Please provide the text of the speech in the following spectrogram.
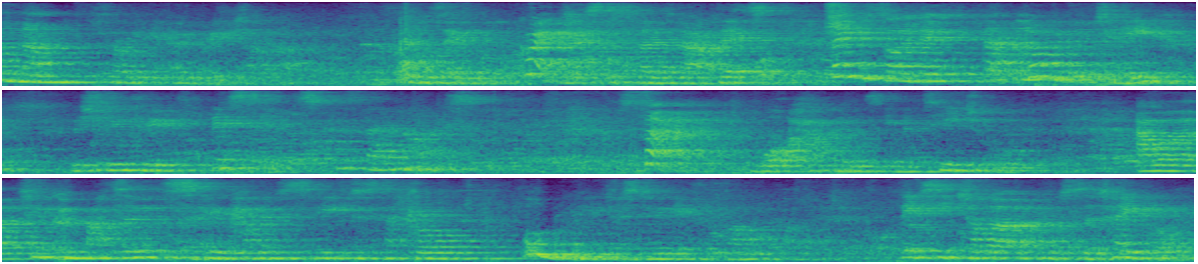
than um, throwing it over each other, causing great mess to splendid outfits, they decided that along with the tea, we should include biscuits, because they're nice. So, what happens in a tea duel? Our two combatants who have a dispute to settle, or maybe just doing it for fun, face each other across the table.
